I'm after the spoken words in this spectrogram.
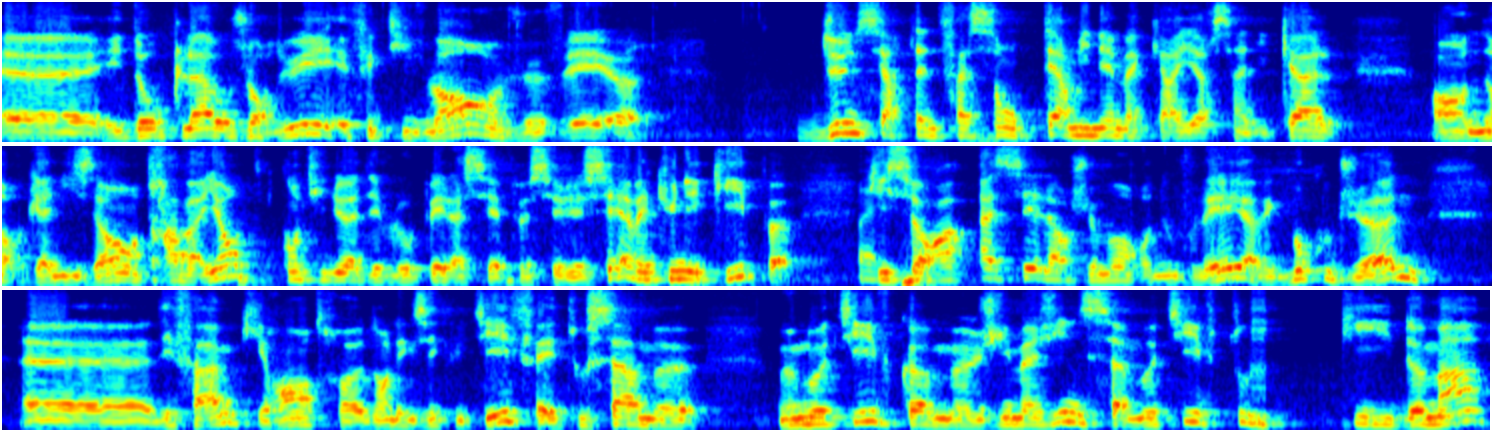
et donc là, aujourd'hui, effectivement, je vais d'une certaine façon, terminer ma carrière syndicale en organisant, en travaillant pour continuer à développer la CFE-CGC avec une équipe qui sera assez largement renouvelée, avec beaucoup de jeunes, euh, des femmes qui rentrent dans l'exécutif. Et tout ça me, me motive, comme j'imagine, ça motive tout qui demain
